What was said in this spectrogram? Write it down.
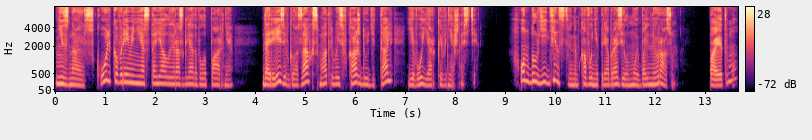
Не знаю, сколько времени я стояла и разглядывала парня, дорези в глазах, всматриваясь в каждую деталь его яркой внешности. Он был единственным, кого не преобразил мой больной разум. Поэтому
